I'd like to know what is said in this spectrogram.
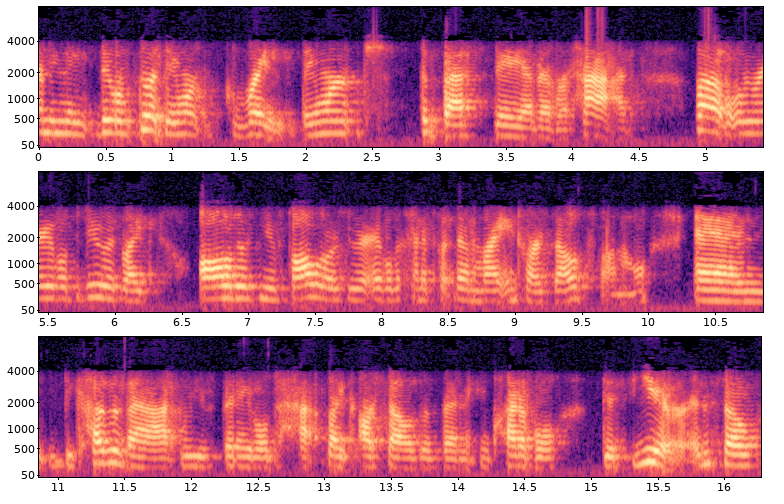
I mean, they, they were good. They weren't great. They weren't the best day I've ever had. But what we were able to do is like all those new followers, we were able to kind of put them right into our sales funnel. And because of that, we've been able to have, like, our sales have been incredible this year. And so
